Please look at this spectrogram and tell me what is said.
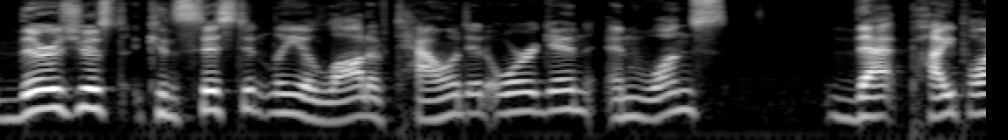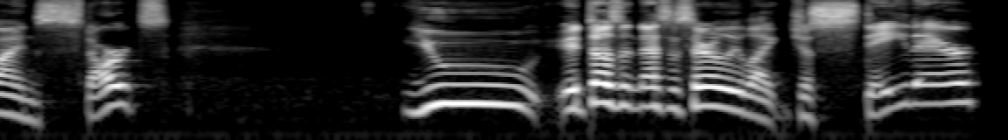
There's just consistently a lot of talent at Oregon, and once that pipeline starts, you it doesn't necessarily like just stay there,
